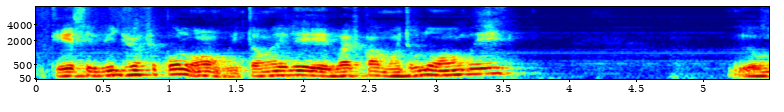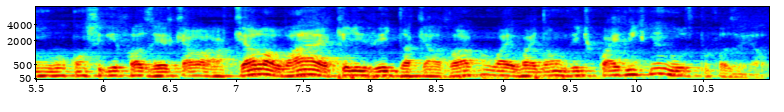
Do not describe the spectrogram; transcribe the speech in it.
Porque esse vídeo já ficou longo, então ele vai ficar muito longo e eu não vou conseguir fazer aquela, aquela lá, aquele vídeo daquelas lá, vai, vai dar um vídeo quase 20 minutos para fazer ela.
